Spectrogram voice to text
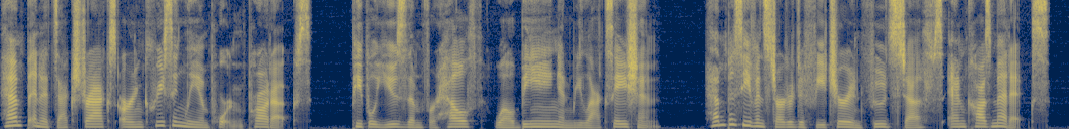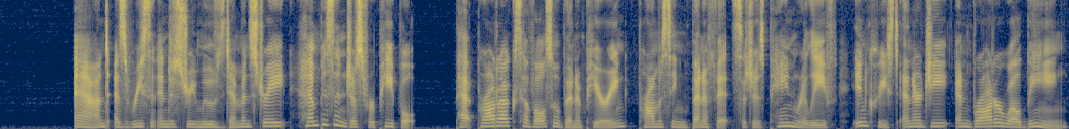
hemp and its extracts are increasingly important products. People use them for health, well being, and relaxation. Hemp has even started to feature in foodstuffs and cosmetics. And as recent industry moves demonstrate, hemp isn't just for people. Pet products have also been appearing, promising benefits such as pain relief, increased energy, and broader well being.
